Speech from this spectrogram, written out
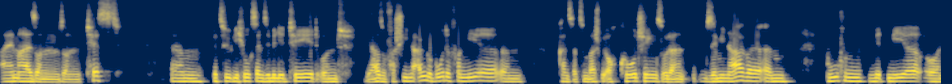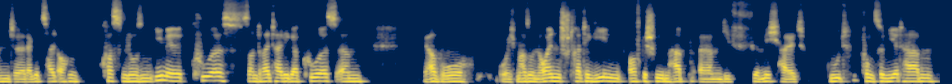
einmal so ein, so ein Test ähm, bezüglich Hochsensibilität und ja, so verschiedene Angebote von mir. Ähm, kannst da zum Beispiel auch Coachings oder Seminare ähm, buchen mit mir und äh, da gibt's halt auch einen kostenlosen E-Mail-Kurs, so ein dreiteiliger Kurs, ähm, ja, wo, wo ich mal so neun Strategien aufgeschrieben habe, ähm, die für mich halt gut funktioniert haben,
